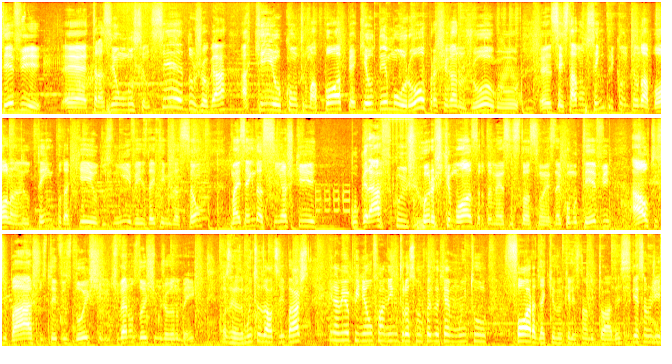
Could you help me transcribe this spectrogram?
Teve é, trazer um Lucian cedo, jogar a Kayle contra uma Pop. A Kayle demorou para chegar no jogo. É, vocês estavam sempre cantando a bola né, do tempo da Kayle, dos níveis, da itemização. Mas ainda assim, acho que o gráfico de acho que mostra também essas situações, né? Como teve altos e baixos, teve os dois times, tiveram os dois times jogando bem. Com certeza, muitos altos e baixos. E na minha opinião, o Flamengo trouxe uma coisa que é muito fora daquilo que eles estão habituados. Essa questão de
